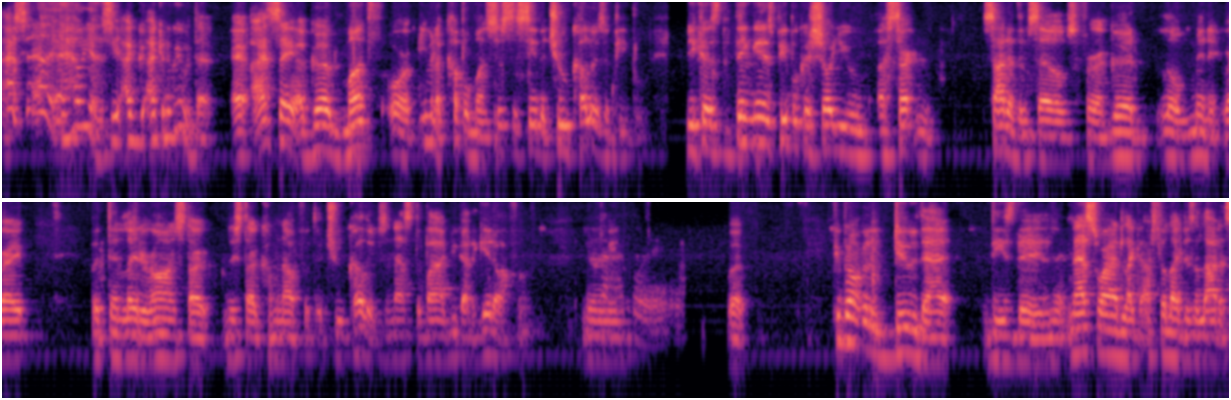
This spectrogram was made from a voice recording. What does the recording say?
I say, hell yeah. See, I, I can agree with that. I- I'd say a good month or even a couple months just to see the true colors of people. Because the thing is, people could show you a certain side of themselves for a good little minute, right? But then later on, start they start coming out with their true colors, and that's the vibe you got to get off of. You know what I mean? But people don't really do that these days, and that's why I'd like I feel like there's a lot of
